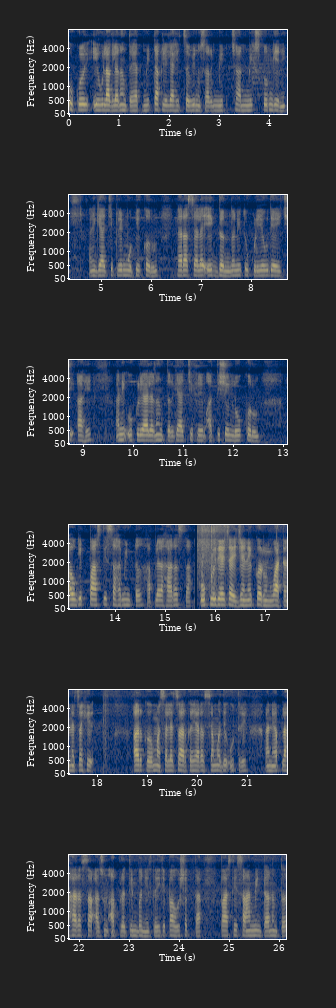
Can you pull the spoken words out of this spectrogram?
उकळ येऊ लागल्यानंतर ह्यात मीठ टाकलेले आहे. चवीनुसार मीठ छान मिक्स करून घेणे आणि गॅसची फ्लेम मोठी करून ह्या रस्स्याला एक दणदणीत उकळी येऊ द्यायची आहे आणि उकळी आल्यानंतर गॅसची फ्लेम अतिशय लो करून अवघे पाच ते सहा मिनटं आपल्याला हा रस्सा उकळू द्यायचा आहे जेणेकरून वाटाण्याचा हे अर्क मसाल्याचा अर्क ह्या रस्स्यामध्ये उतरेल आणि आपला हा रस्सा अजून अप्रतिम बनेल. तर इथे पाहू शकता पाच ते सहा मिनटानंतर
